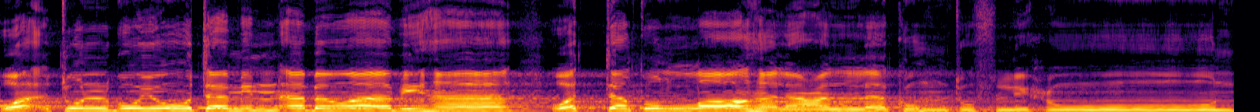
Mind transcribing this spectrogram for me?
وأتوا البيوت من أبوابها واتقوا الله لعلكم تفلحون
